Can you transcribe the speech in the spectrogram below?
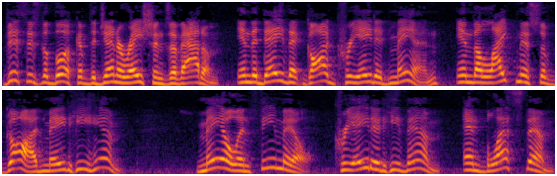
This is the book of the generations of Adam. In the day that God created man, in the likeness of God made he him. Male and female created he them, and blessed them,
